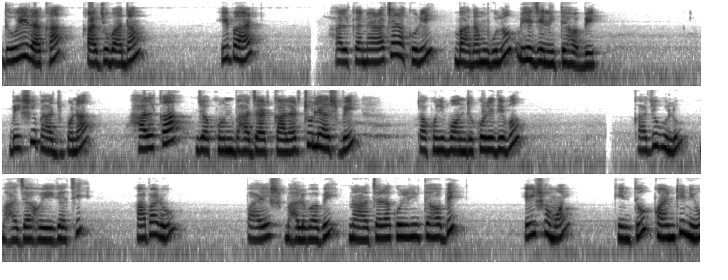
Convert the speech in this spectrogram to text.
ধুয়ে রাখা কাজু বাদাম। এবার হালকা নাড়াচাড়া করে বাদামগুলো ভেজে নিতে হবে। বেশি ভাজবো না। হালকা যখন ভাজার কালার চলে আসবে, তখনই বন্ধ করে দেব। কাজুগুলো ভাজা হয়ে গেছে। আবারও পায়েস ভালোভাবে নাড়াচাড়া করে নিতে হবে। এই সময় কিন্তু কন্টিনিউ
